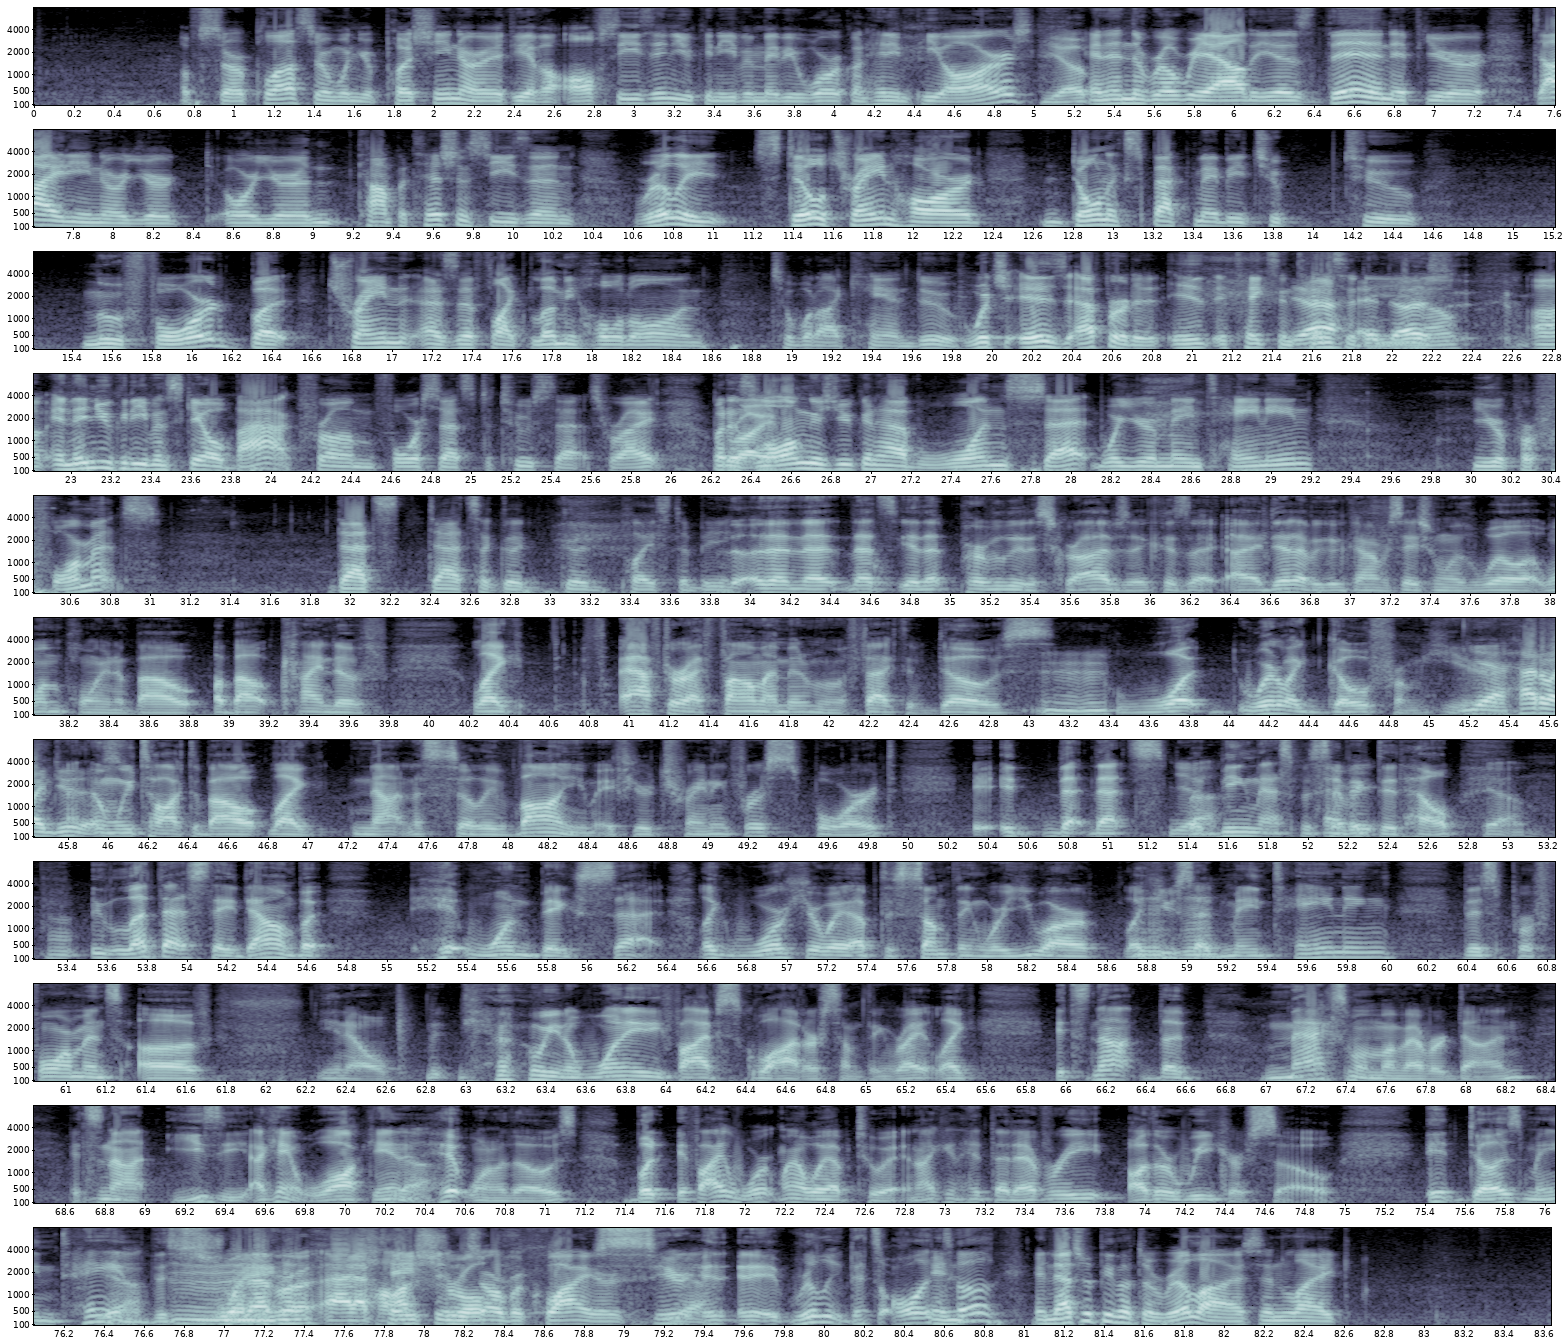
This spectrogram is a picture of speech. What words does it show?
of surplus or when you're pushing, or if you have an off season, you can even maybe work on hitting PRs. Yep. And then the real reality is, then if you're dieting or you're or you're in competition season, really still train hard. Don't expect maybe to to move forward, but train as if like let me hold on to what I can do, which is effort. It is, it takes intensity Yeah, it does. you know. Um, and then you could even scale back from four sets to two sets, right? But as long as you can have one set where you're maintaining your performance, that's that's a good good place to be. Then that, that's yeah, that perfectly describes it because I, I did have a good conversation with Will at one point about about kind of like f- after I found my minimum effective dose, what where do I go from here? Mm-hmm. Yeah, how do I do this? And we talked about like not necessarily volume. If you're training for a sport, it, it that that's Yeah. being that specific Every- did help. yeah. let that stay down, but hit one big set. Like work your way up to something where you are, like you said, Mm-hmm. maintaining this performance of, you know, you know, 185 squat or something, right? Like it's not the maximum I've ever done. It's not easy. I can't walk in Yeah. and hit one of those. But if I work my way up to it and I can hit that every other week or so, it does maintain Yeah. this Mm. strength, Whatever adaptations postural- are required, Ser- yeah. and- and it really, that's all it and, took. and that's what people have to realize. And like,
